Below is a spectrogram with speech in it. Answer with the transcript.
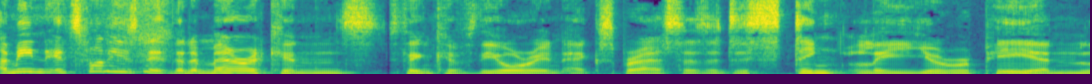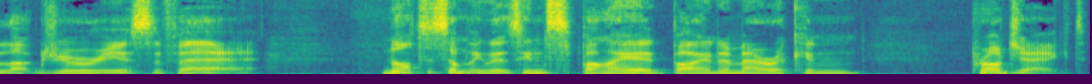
I mean, it's funny, isn't it, that Americans think of the Orient Express as a distinctly European, luxurious affair, not as something that's inspired by an American project.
